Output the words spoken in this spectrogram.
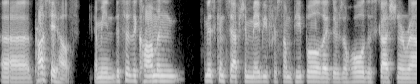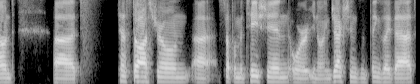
uh, prostate health. I mean, this is a common misconception, maybe for some people. Like, there's a whole discussion around uh, t- testosterone uh, supplementation or you know injections and things like that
